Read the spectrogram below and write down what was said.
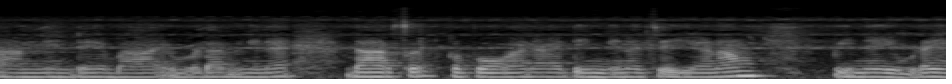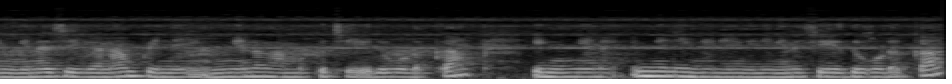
കണ്ണിന്റെ ബാ ഇവിടെ ഇങ്ങനെ ഡാർക്ക് സർക്കിൾ പോകാനായിട്ട് ഇങ്ങനെ ചെയ്യണം. പിന്നെ ഇവിടെ ഇങ്ങനെ ചെയ്യണം. പിന്നെ ഇങ്ങനെ നമുക്ക് ചെയ്ത് കൊടുക്കാം. ഇങ്ങനെ ഇങ്ങനെ ഇങ്ങനെ ഇങ്ങനെ ഇങ്ങനെ ചെയ്ത് കൊടുക്കാം.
